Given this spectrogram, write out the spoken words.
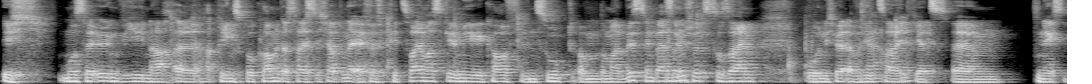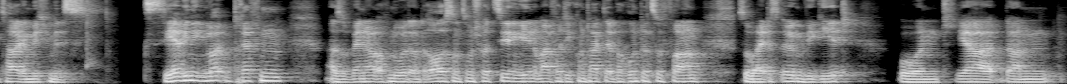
Ich muss ja irgendwie nach äh, Regensburg kommen. Das heißt, ich habe eine FFP2-Maske mir gekauft für den Zug, um nochmal ein bisschen besser Mhm. geschützt zu sein. Und ich werde einfach die Ja, okay. Zeit jetzt ähm, die nächsten Tage mich mit sehr wenigen Leuten treffen. Also wenn dann auch nur dann draußen zum Spazieren gehen, um einfach die Kontakte einfach runterzufahren, soweit es irgendwie geht. Und ja, dann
